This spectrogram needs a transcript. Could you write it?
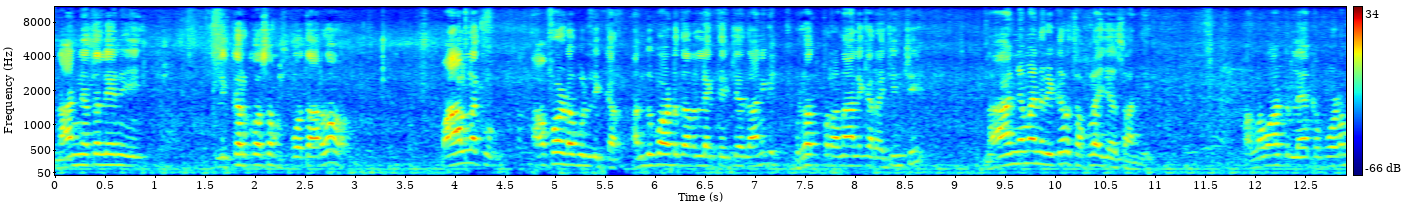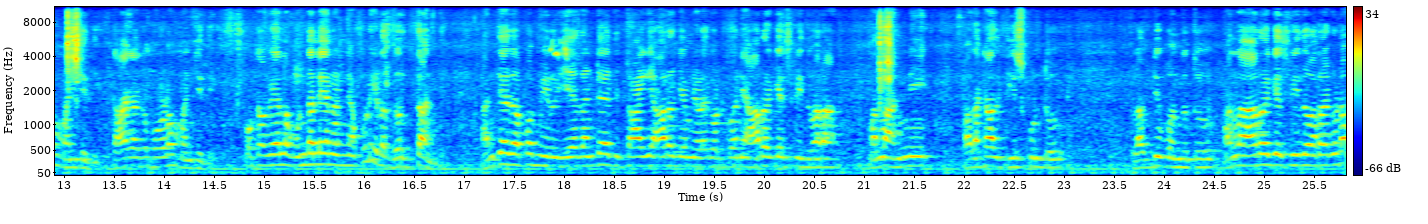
నాణ్యత లేని లిక్కర్ కోసం పోతారో వాళ్ళకు అఫోర్డబుల్ లిక్కర్ అందుబాటు ధరలకు తెచ్చేదానికి బృహత్ ప్రణాళిక రచించి నాణ్యమైన లిక్కర్ సప్లై చేస్తుంది అలవాటు లేకపోవడం మంచిది తాగకపోవడం మంచిది. ఒకవేళ ఉండలేనన్నప్పుడు ఇక్కడ దొరుకుతుంది. అంతే తప్ప మీరు ఏదంటే అది తాగి ఆరోగ్యం నిలగొట్టుకొని ఆరోగ్యశ్రీ ద్వారా మళ్ళీ అన్ని పథకాలు తీసుకుంటూ లబ్ధి పొందుతూ మళ్ళీ ఆరోగ్యశ్రీ ద్వారా కూడా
